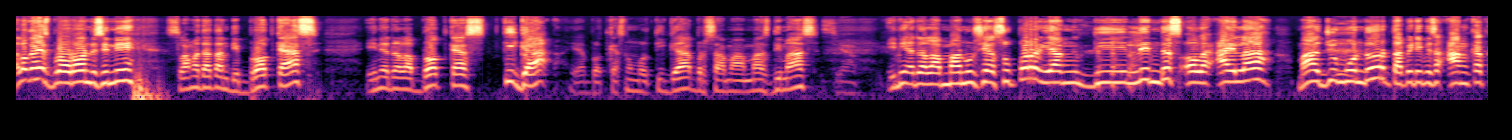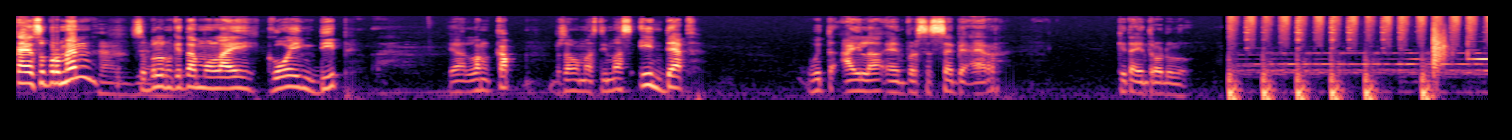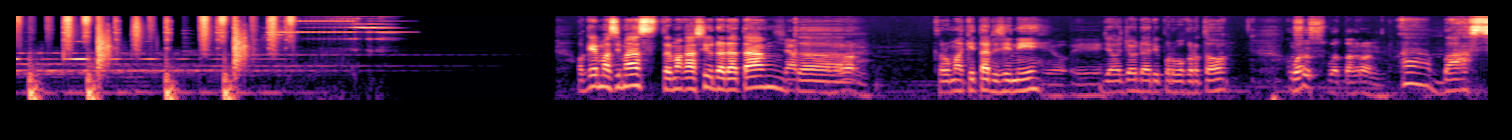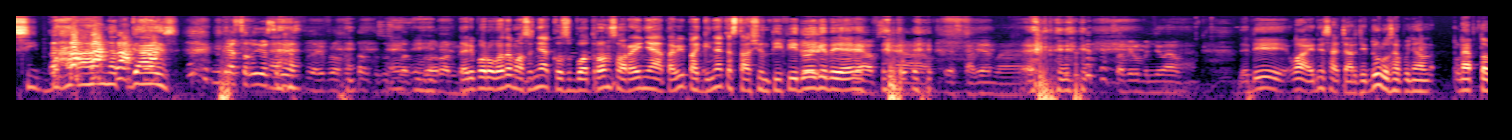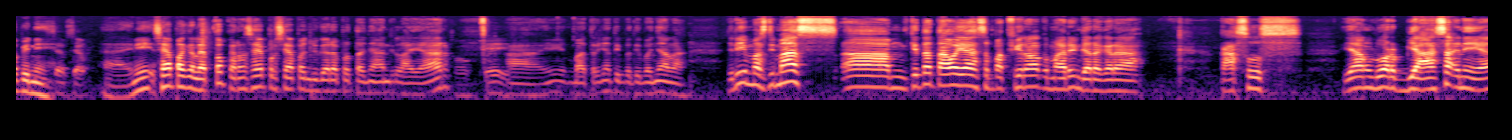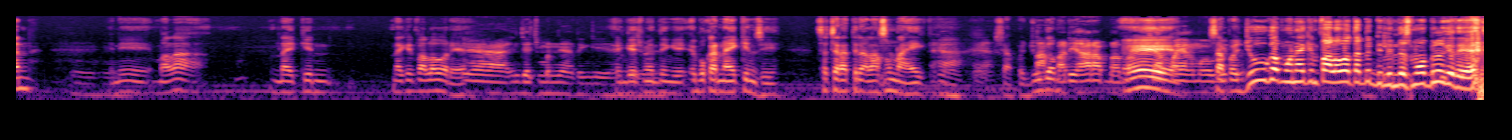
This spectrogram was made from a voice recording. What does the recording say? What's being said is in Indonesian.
Halo guys, Bro Ron di sini. Selamat datang di broadcast. Ini adalah broadcast 3 ya, broadcast nomor 3 bersama Mas Dimas. Ini adalah manusia super yang dilindes oleh Ayla maju mundur tapi dia bisa angkat kayak Superman. Sebelum kita mulai going deep ya lengkap bersama Mas Dimas in depth with Ayla and versus CBR. Kita intro dulu. Oke Mas Dimas, terima kasih udah datang Siap, ke Bang Ron. ke rumah kita di sini. Jauh-jauh dari Purwokerto. Khusus buat Bang Ron. Ah, basi banget guys. Enggak serius serius dari Purwokerto khusus buat Eh, Bro Ron. dari Purwokerto maksudnya khusus buat Ron sorenya, tapi paginya ke stasiun TV dulu gitu ya. Siap siap. Ya sekalian lah. Sambil menyelam. Jadi, wah ini saya charge dulu saya punya laptop ini. Siap siap. Nah, ini saya pakai laptop karena saya persiapan juga ada pertanyaan di layar. Oke. Ah, ini baterainya tiba-tiba nyala. Jadi Mas Dimas, em, kita tahu ya sempat viral kemarin gara-gara kasus yang luar biasa ini kan. Ini malah naikin naikin follower ya. Ya engagementnya tinggi. Ya. Engagement tinggi. Eh bukan naikin sih. Secara tidak langsung naik. Ya, ya. Siapa juga Tanpa diharap Bapak eh, siapa yang mau siapa gitu. juga mau naikin follower tapi dilindas mobil gitu ya.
